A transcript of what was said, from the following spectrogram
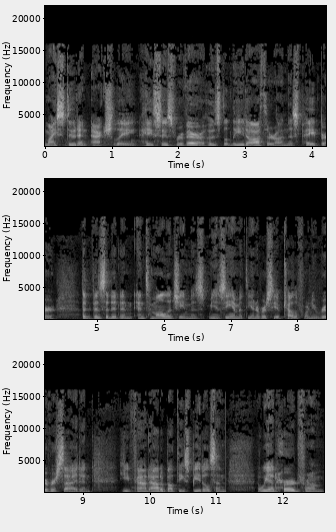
My student, actually, Jesus Rivera, who's the lead author on this paper, had visited an entomology mus- museum at the University of California, Riverside, and he found out about these beetles. And we had heard from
